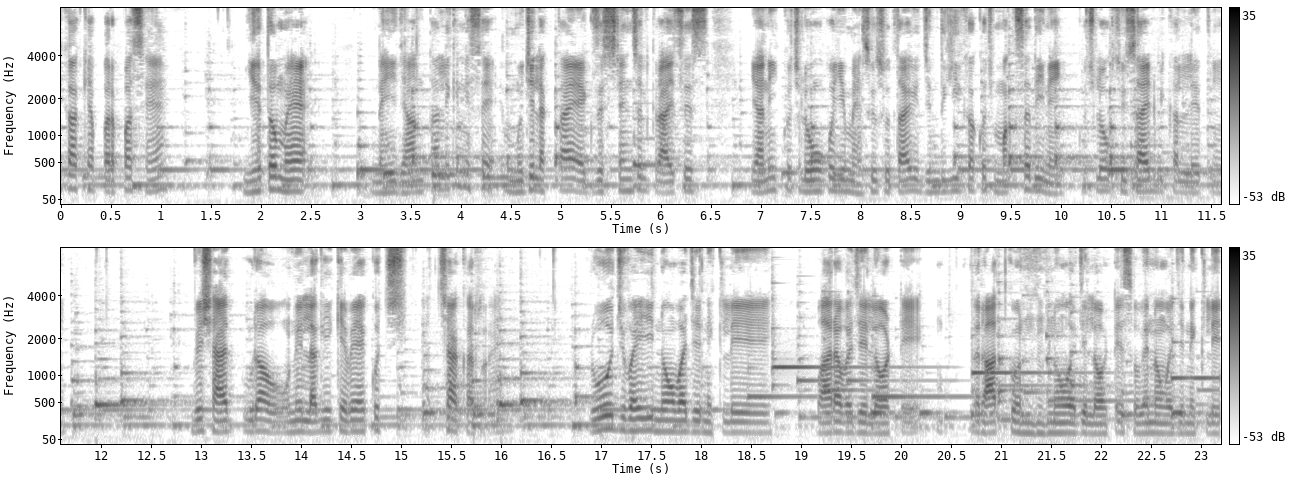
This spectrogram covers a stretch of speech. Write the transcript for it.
का क्या पर्पस है, ये तो मैं नहीं जानता, लेकिन इससे मुझे लगता है एग्जिस्टेंशियल क्राइसिस यानी कुछ लोगों को ये महसूस होता है कि ज़िंदगी का कुछ मकसद ही नहीं, कुछ लोग सुसाइड भी कर लेते हैं। वे शायद पूरा हो उन्हें लगे कि वे कुछ अच्छा कर रहे हैं। रोज़ वही नौ बजे निकले, बारह बजे लौटे, रात को नौ बजे लौटे, सुबह नौ बजे निकले।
